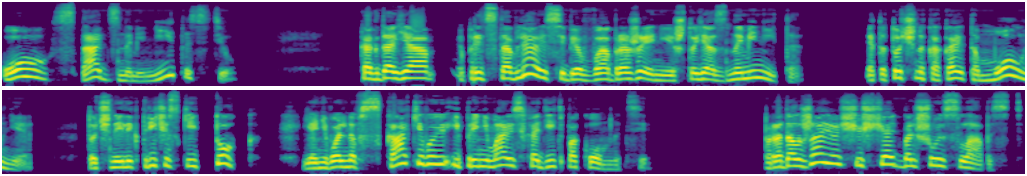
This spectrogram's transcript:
О, стать знаменитостью! Когда я представляю себе в воображении, что я знаменита, это точно какая-то молния, точно электрический ток. Я невольно вскакиваю и принимаюсь ходить по комнате. Продолжаю ощущать большую слабость.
